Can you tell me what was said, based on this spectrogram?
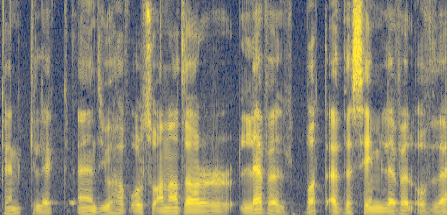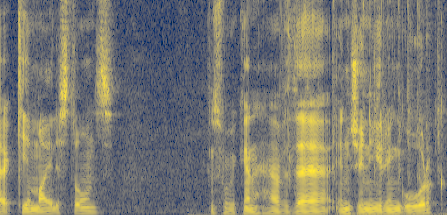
Can click. And you have also another level but at the same level of the key milestones. So we can have the engineering work.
